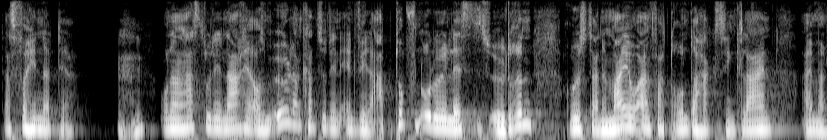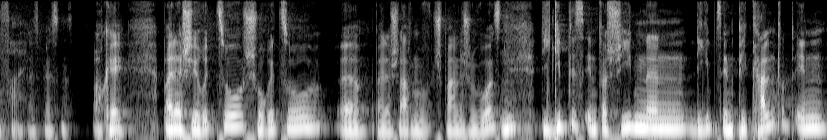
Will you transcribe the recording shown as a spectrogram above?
Das verhindert der. Und dann hast du den nachher aus dem Öl, dann kannst du den entweder abtupfen oder du lässt das Öl drin, rührst deine Mayo einfach drunter, hackst den klein, einwandfrei. Das Bestens. Okay. Bei der Chorizo, Chorizo, äh, bei der scharfen spanischen Wurst, die gibt es in verschiedenen, die gibt es in pikant und in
